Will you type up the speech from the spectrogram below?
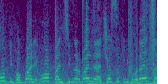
Оп, не попали. Оп, мальтив нормально. А чё, суки, не попадается?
